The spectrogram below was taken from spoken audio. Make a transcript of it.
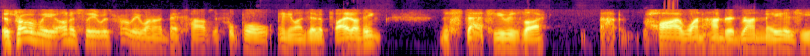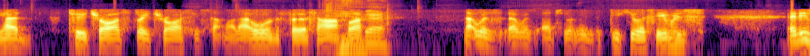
it was probably honestly it was probably one of the best halves of football anyone's ever played. I think the stats he was like high 100 run meters. He had two tries, three tries, something like that, all in the first half. Like, yeah. That was that was absolutely ridiculous. He was, and he's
